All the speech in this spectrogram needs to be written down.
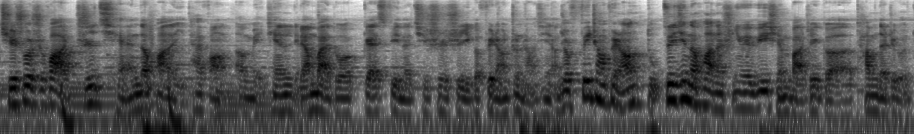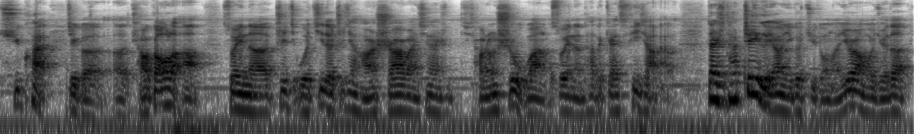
其实说实话，之前的话呢，以太坊呃每天两百多 gas fee 呢，其实是一个非常正常现象，就是非常非常堵。最近的话呢，是因为 V 神把这个他们的这个区块这个呃调高了啊，所以呢之我记得之前好像十二万，现在是调成十五万了，所以呢它的 gas fee 下来了。但是它这个样一个举动呢，又让我觉得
